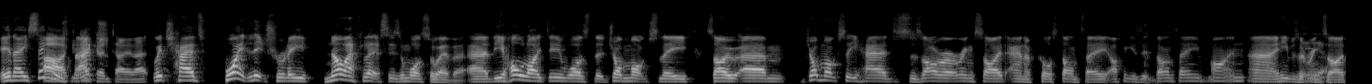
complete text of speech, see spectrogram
in a Oh, singles I match. couldn't tell you that. which had quite literally no athleticism whatsoever. Uh, the whole idea was that Jon Moxley, so um, Jon Moxley had Cesaro at ringside, and of course Dante. I think is it Dante Martin? Uh, he was at Yeah. ringside.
